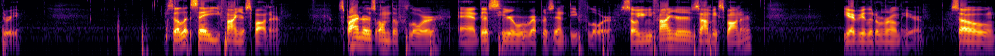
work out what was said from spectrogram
three. So let's say you find your spawner. Spawner is on the floor, and this here will represent the floor. So you find your zombie spawner. You have your little room here. So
